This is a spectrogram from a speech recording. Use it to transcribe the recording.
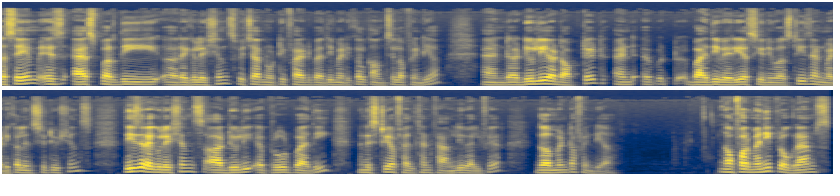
The same is as per the uh, regulations which are notified by the Medical Council of India and uh, duly adopted and uh, by the various universities and medical institutions. These regulations are duly approved by the Ministry of Health and Family Welfare, Government of India. Now, for many programs,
